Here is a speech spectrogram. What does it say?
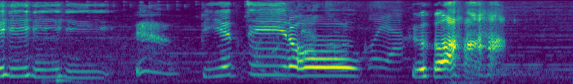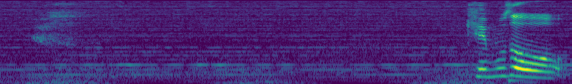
피했지롱. 피했지롱. 개 무서워.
